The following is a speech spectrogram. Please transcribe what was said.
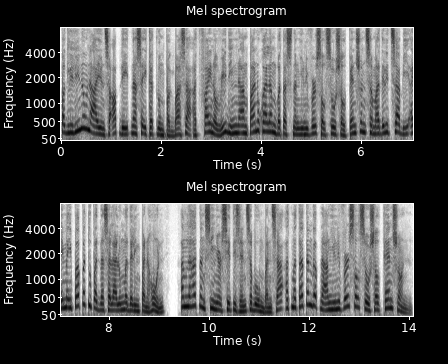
paglilinaw na ayon sa update na sa ikatlong pagbasa at final reading na ang panukalang batas ng Universal Social Pension sa madalit sabi ay maipapatupad na sa lalong madaling panahon, ang lahat ng senior citizen sa buong bansa at matatanggap na ang Universal Social Pension.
